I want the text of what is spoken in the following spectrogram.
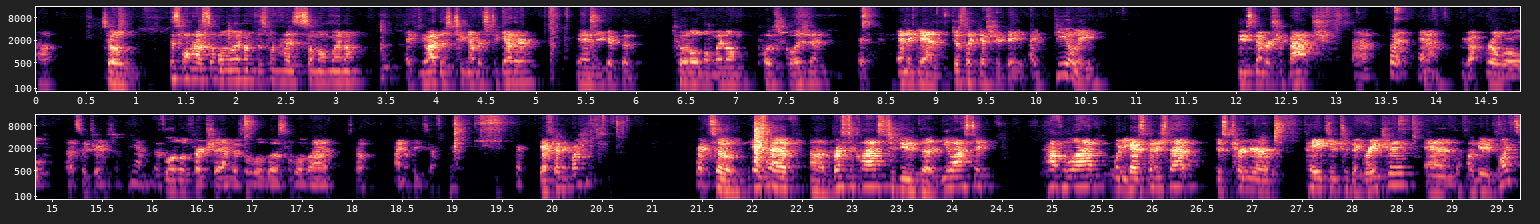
Uh, so this one has some momentum, this one has some momentum. You add those two numbers together, and you get the total momentum post collision. And again, just like yesterday, ideally, these numbers should match. Uh, but you know, we got real world uh, situations. Yeah, there's a little friction, there's a little this, a little that. So I don't think so. Right? Right. You guys got any questions? Right. So you guys have uh, the rest of class to do the elastic half of the lab. When you guys finish that, just turn your page into the grade tray, and I'll give you points.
